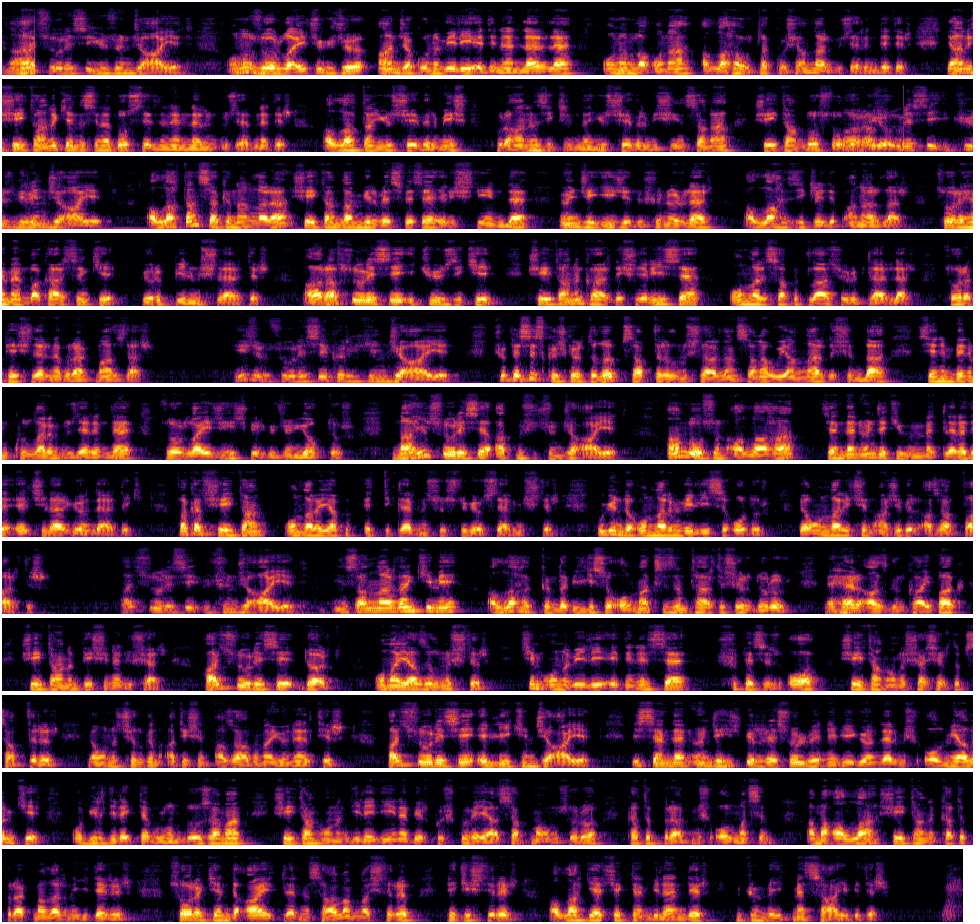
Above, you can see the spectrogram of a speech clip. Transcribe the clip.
Nahl suresi 100. ayet. Onun zorlayıcı gücü ancak onu veli edinenlerle, onunla ona Allah'a ortak koşanlar üzerindedir. Yani şeytanı kendisine dost edinenlerin üzerinedir. Allah'tan yüz çevirmiş, Kur'an'ın zikrinden yüz çevirmiş insana şeytan dost olur Araf diyor. suresi 201. ayet. Allah'tan sakınanlara şeytandan bir vesvese eriştiğinde önce iyice düşünürler, Allah'ı zikredip anarlar. Sonra hemen bakarsın ki görüp bilmişlerdir. Araf suresi 202. Şeytanın kardeşleri ise onları sapıklığa sürüklerler. Sonra peşlerine bırakmazlar. Hicr suresi 42. ayet. Şüphesiz kışkırtılıp saptırılmışlardan sana uyanlar dışında senin benim kullarım üzerinde zorlayıcı hiçbir gücün yoktur. Nahil suresi 63. ayet. Andolsun Allah'a senden önceki ümmetlere de elçiler gönderdik. Fakat şeytan onlara yapıp ettiklerini süslü göstermiştir. Bugün de onların velisi odur ve onlar için acı bir azap vardır. Haç suresi 3. ayet. İnsanlardan kimi Allah hakkında bilgisi olmaksızın tartışır durur ve her azgın kaypak şeytanın peşine düşer. Hac suresi 4. Ona yazılmıştır. Kim onu veli edinirse şüphesiz o şeytan onu şaşırtıp saptırır ve onu çılgın ateşin azabına yöneltir. Hac suresi 52. ayet. Biz senden önce hiçbir Resul ve Nebi göndermiş olmayalım ki o bir dilekte bulunduğu zaman şeytan onun dilediğine bir kuşku veya sapma unsuru katıp bırakmış olmasın. Ama Allah şeytanı katıp bırakmalarını giderir. Sonra kendi ayetlerini sağlamlaştırıp pekiştirir. Allah gerçekten bilendir, hüküm ve hikmet sahibidir.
